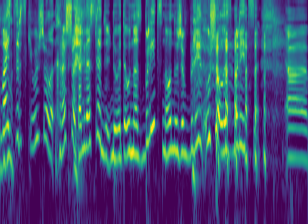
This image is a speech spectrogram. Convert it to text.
мастерски ушел. Хорошо, тогда следует. Ну, это у нас Блиц, но он уже в бли... ушел из Блица. А,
